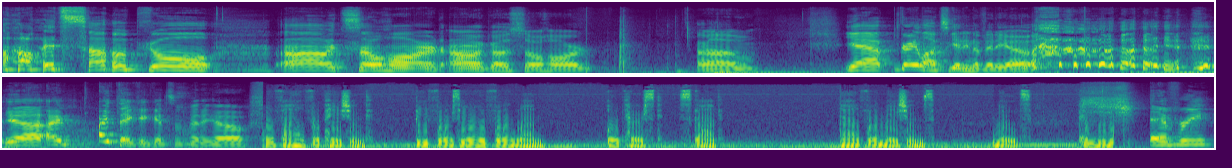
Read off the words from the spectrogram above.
Oh, it's so cool. Oh, it's so hard. Oh, it goes so hard. Um, yeah, Greylock's getting a video. yeah, I I think it gets a video. Profile for patient. B4041. Oakhurst, Scott. Malformations. Notes. Communi- Every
